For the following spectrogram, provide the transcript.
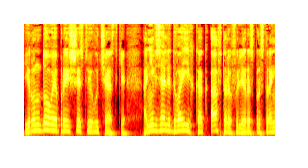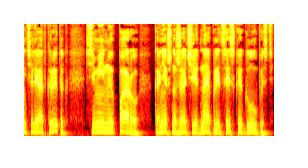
«Ерундовое происшествие в участке. Они взяли двоих как авторов или распространителей открыток, семейную пару, конечно же, очередная полицейская глупость.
